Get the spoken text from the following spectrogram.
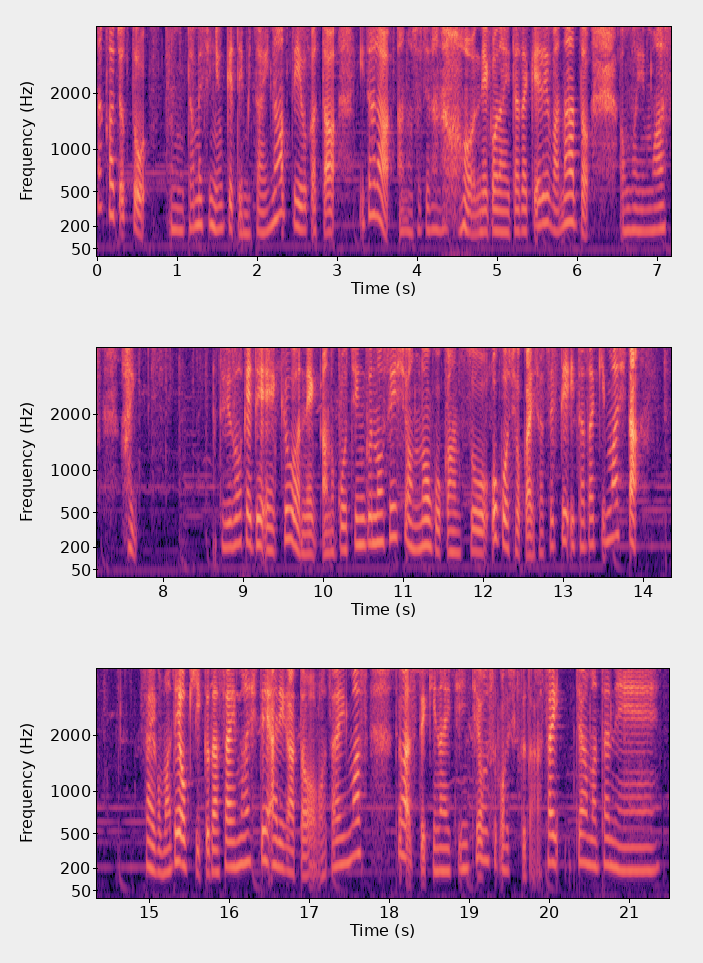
なんかちょっと、うん、試しに受けてみたいなっていう方いたらあのそちらの方をねご覧いただければなと思います。はいというわけで、え今日はね、あのコーチングのセッションのご感想をご紹介させていただきました。最後までお聴きくださいましてありがとうございます。では素敵な一日をお過ごしください。じゃあまたね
